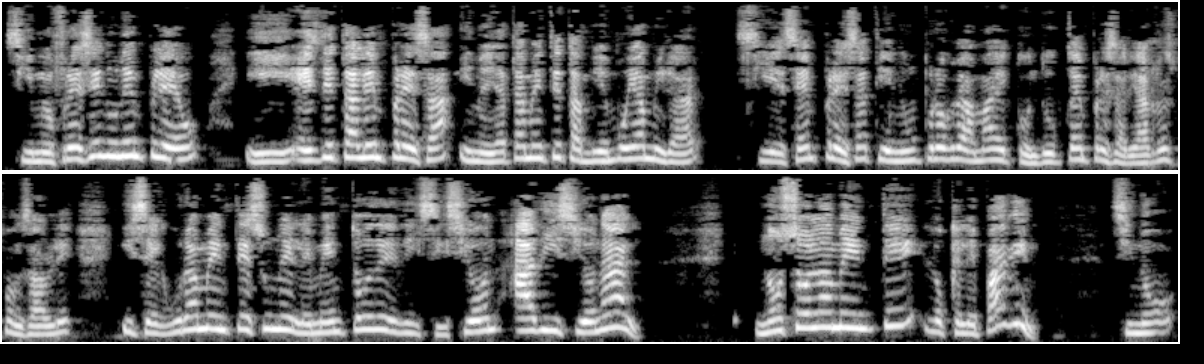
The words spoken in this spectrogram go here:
si me ofrecen un empleo y es de tal empresa, inmediatamente también voy a mirar si esa empresa tiene un programa de conducta empresarial responsable y seguramente es un elemento de decisión adicional. No solamente lo que le paguen, sino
